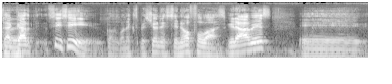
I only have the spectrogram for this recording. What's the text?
sacar, sí, sí, con, expresiones xenófobas graves eh,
